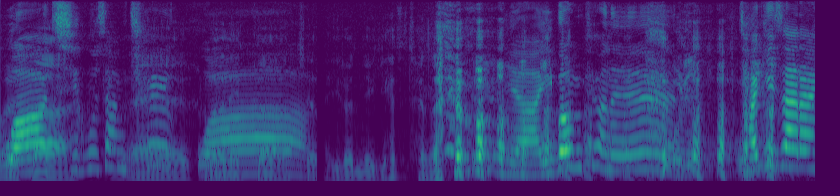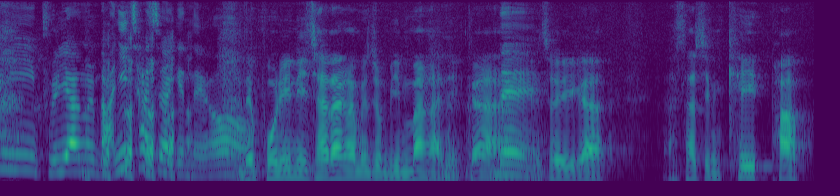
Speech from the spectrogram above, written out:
와, 그러니까, 지구상 최- 예, 그러니까 와. 이런 얘기 해도 되나요? 야 이번 편은 자기 자랑이 분량을 많이 차지하겠네요. 근데 본인이 자랑하면 좀 민망하니까 네. 저희가 사실은 K-팝,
